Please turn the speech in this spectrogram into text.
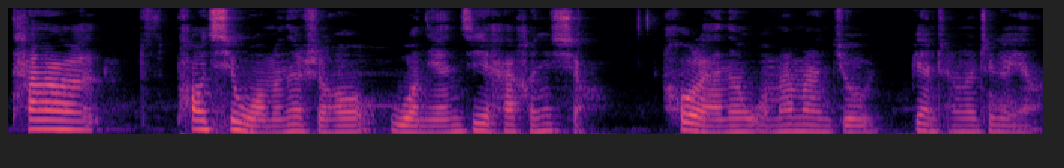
他抛弃我们的时候，我年纪还很小，后来呢，我慢慢就。变成了这个样。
